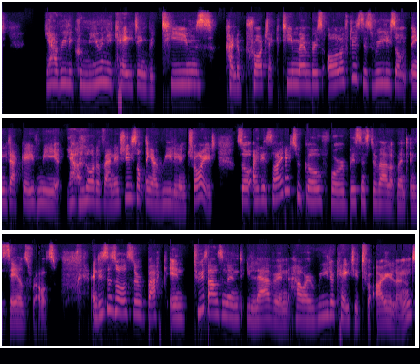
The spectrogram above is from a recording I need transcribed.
yeah, really communicating with teams kind of project team members. All of this is really something that gave me, yeah, a lot of energy, something I really enjoyed. So I decided to go for business development and sales roles. And this is also back in 2011 how I relocated to Ireland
